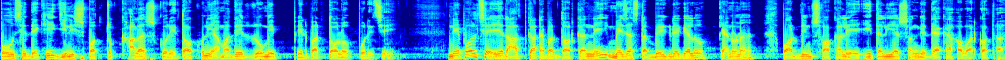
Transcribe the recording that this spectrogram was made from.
পৌঁছে দেখেই জিনিসপত্র খালাস করে তখনই আমাদের রোমে ফেরবার তলব পড়েছে। নেপলসে রাত কাটাবার দরকার নেই, মেজাজটা বিগড়ে গেল, কেননা পরদিন সকালে ইতালিয়ার সঙ্গে দেখা হওয়ার কথা।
